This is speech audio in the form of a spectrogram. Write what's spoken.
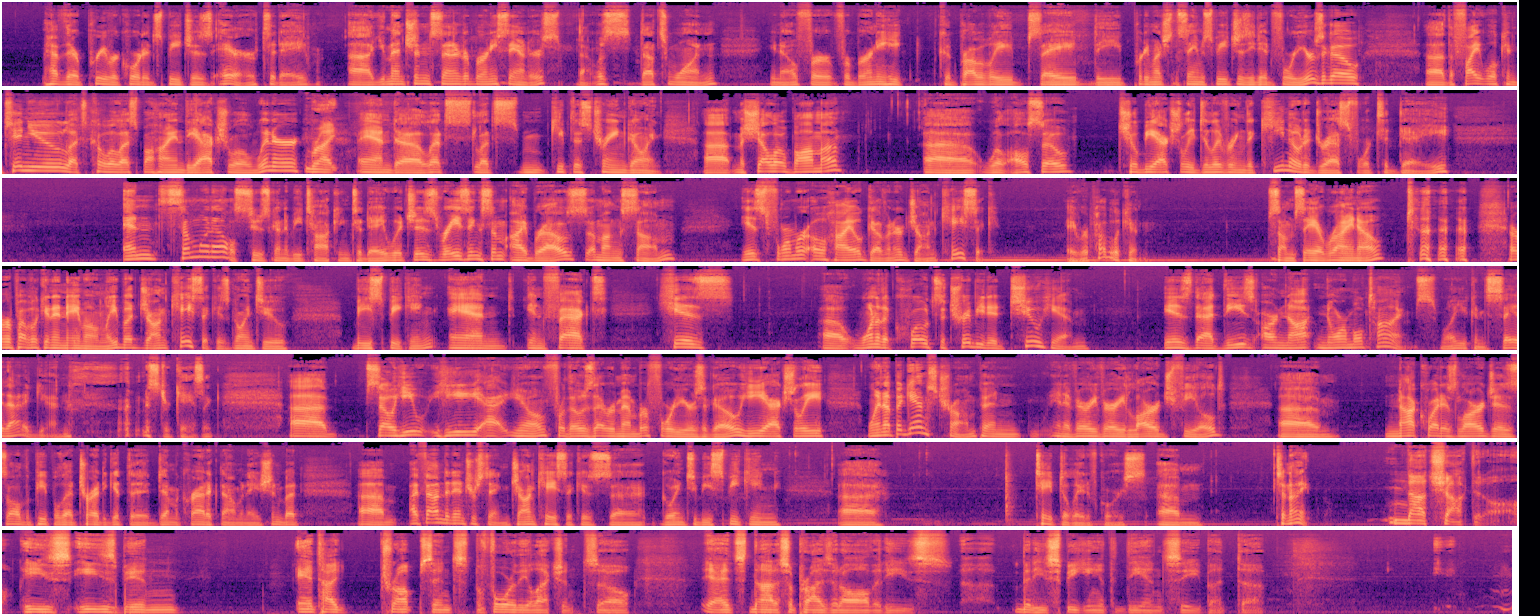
have their pre-recorded speeches air today. Uh, you mentioned Senator Bernie Sanders. That was that's one. You know, for for Bernie, he could probably say the pretty much the same speech as he did four years ago. Uh, the fight will continue. Let's coalesce behind the actual winner, Right. And uh, let's let's keep this train going. Uh, Michelle Obama uh, will also she'll be actually delivering the keynote address for today. And someone else who's going to be talking today, which is raising some eyebrows among some, is former Ohio Governor John Kasich, a Republican. Some say a rhino, a Republican in name only, but John Kasich is going to be speaking. And in fact, his uh, one of the quotes attributed to him is that these are not normal times. Well, you can say that again, Mr. Kasich. Uh, so he he uh, you know for those that remember 4 years ago he actually went up against Trump and in a very very large field um, not quite as large as all the people that tried to get the Democratic nomination but um, I found it interesting John Kasich is uh, going to be speaking uh, tape delayed of course um, tonight Not shocked at all. He's he's been anti-Trump since before the election, so yeah, it's not a surprise at all that he's uh, that he's speaking at the DNC. But uh,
